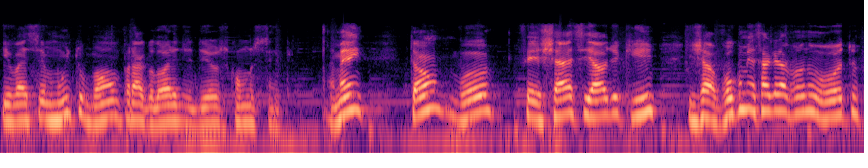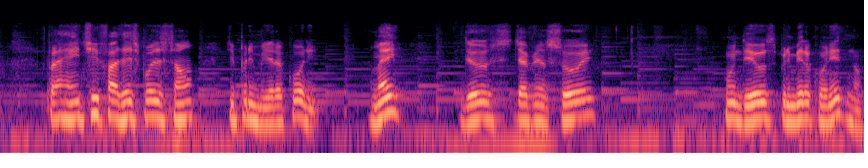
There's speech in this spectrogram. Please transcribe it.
e vai ser muito bom para a glória de Deus, como sempre. Amém? Então vou fechar esse áudio aqui e já vou começar gravando outro para a gente fazer a exposição de 1 Coríntios. Amém? Deus te abençoe. Com Deus, 1 Coríntios, não.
